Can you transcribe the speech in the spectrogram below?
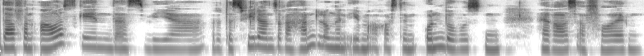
davon ausgehen, dass wir oder dass viele unserer Handlungen eben auch aus dem Unbewussten heraus erfolgen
